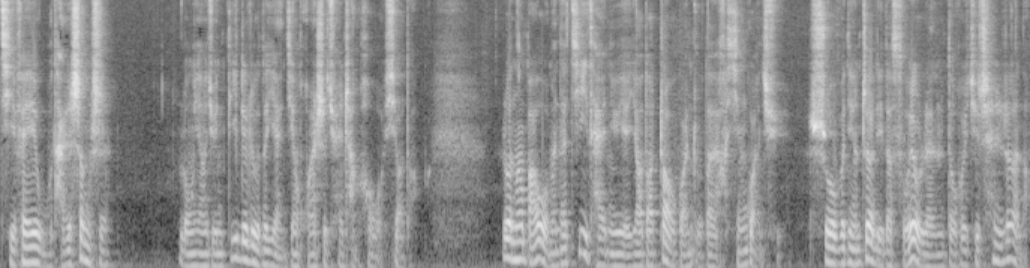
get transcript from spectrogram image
岂非武坛盛世？龙阳君滴溜溜的眼睛环视全场后，笑道：“若能把我们的祭才女也邀到赵馆主的行馆去，说不定这里的所有人都会去趁热闹，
